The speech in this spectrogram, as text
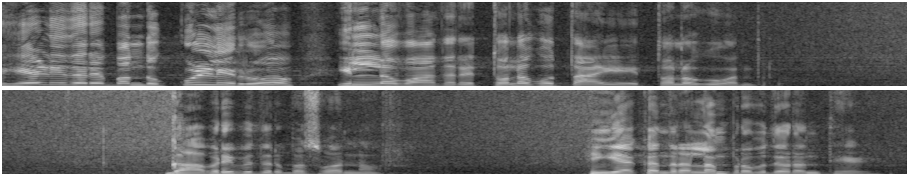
ಹೇಳಿದರೆ ಬಂದು ಕುಳ್ಳಿರು, ಇಲ್ಲವಾದರೆ ತೊಲಗು ತಾಯೇ ತೊಲಗು ಅಂದರು. ಗಾಬರಿ ಬಿದ್ದರು ಬಸವಣ್ಣವ್ರು. ಹಿಂಗ್ಯಾಕಂದ್ರೆ ಅಲ್ಲಂ ಪ್ರಭುದೇವ್ರು ಅಂತ ಹೇಳಿ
